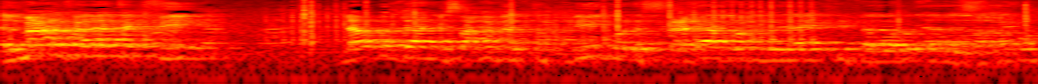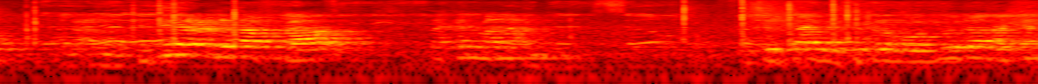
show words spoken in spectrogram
المعرفة لا تكفي. لا بد أن يصاحبها التطبيق والاستعداد وحده لا يكفي فلا بد أن يصاحبه. العمل كثير عندنا أفكار لكن ما نعمل. الكلام الفكرة موجودة لكن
